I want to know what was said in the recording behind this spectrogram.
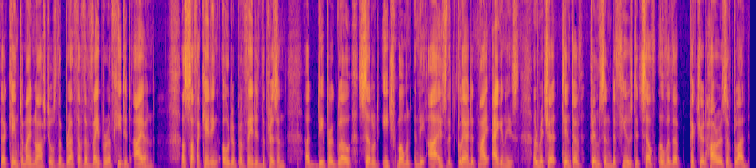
there came to my nostrils the breath of the vapor of heated iron. A suffocating odor pervaded the prison. A deeper glow settled each moment in the eyes that glared at my agonies. A richer tint of crimson diffused itself over the pictured horrors of blood.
